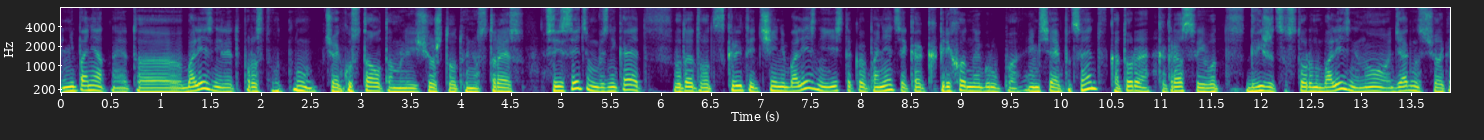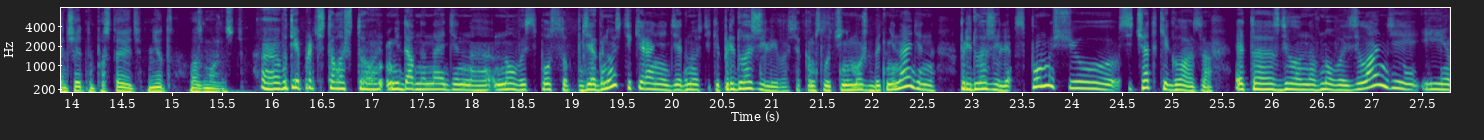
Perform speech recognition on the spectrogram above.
непонятно, это болезнь или это просто вот, ну, человек устал там или еще что-то, у него стресс. В связи с этим возникает вот это вот скрытое течение болезни. Есть такое понятие, как переходная группа MCI пациентов, которая как раз и вот движется в сторону болезни, но диагноз еще окончательно поставить нет возможности. А, вот я прочитала, что недавно найден новый способ диагностики, ранней диагностики, предложили, во всяком случае, не может быть не найден, предложили с помощью сетчатки глаза. Это сделано в Новой Зеландии, и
